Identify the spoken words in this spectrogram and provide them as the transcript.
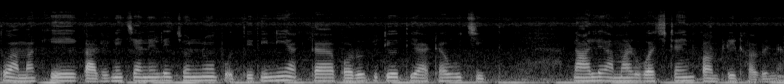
তো আমাকে গার্ডেনের চ্যানেলের জন্য প্রতিদিনই একটা বড় ভিডিও দেওয়াটা উচিত। নাহলে আমার ওয়াচ টাইম কমপ্লিট হবে না।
